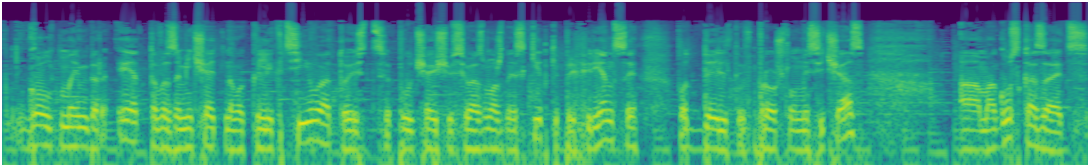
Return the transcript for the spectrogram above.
Gold Member этого замечательного коллектива, то есть получающий всевозможные скидки, преференции от Дельты в прошлом и сейчас. А могу сказать,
